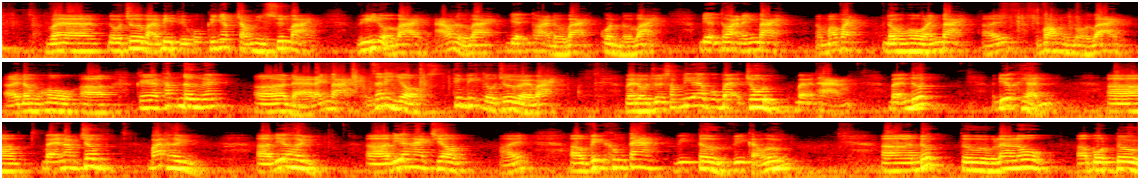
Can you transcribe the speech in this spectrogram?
Về đồ chơi bài bịp thì có kính áp tròng nhìn xuyên bài ví đổi bài áo đổi bài điện thoại đổi bài quần đổi bài điện thoại đánh bài à, mã vạch đồng hồ đánh bài ấy vòng đổi bài ấy, đồng hồ uh, cái thắt lưng đấy uh, ờ, để đánh bài rất là nhiều thiết bị đồ chơi về bài về đồ chơi sóc đĩa có bệ trôn bệ thảm bệ nước đĩa khiển uh, bệ nam châm bát hình uh, đĩa hình uh, đĩa hai chiều ấy uh, vị không ta vị từ vị cảm ứng. Uh, nước từ la lô uh, bột từ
